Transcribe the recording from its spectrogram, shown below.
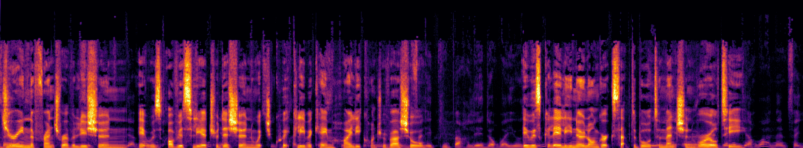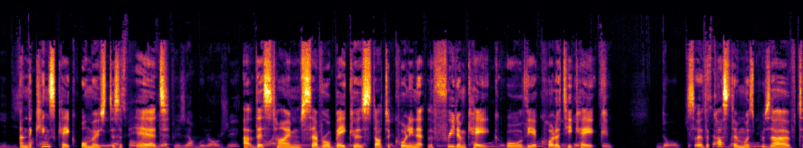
During the French Revolution, it was obviously a tradition which quickly became highly controversial. It was clearly no longer acceptable to mention royalty, and the king's cake almost disappeared. At this time, several bakers started calling it the freedom cake or the equality cake. So the custom was preserved,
